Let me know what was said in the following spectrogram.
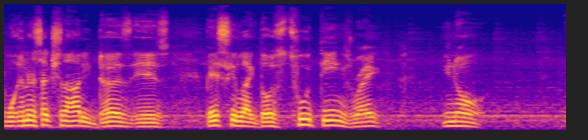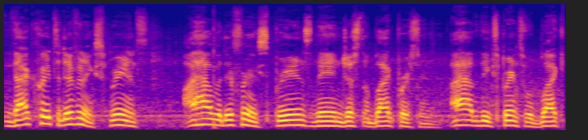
what intersectionality does is basically like those two things, right? You know, that creates a different experience. I have a different experience than just a black person. I have the experience of a black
